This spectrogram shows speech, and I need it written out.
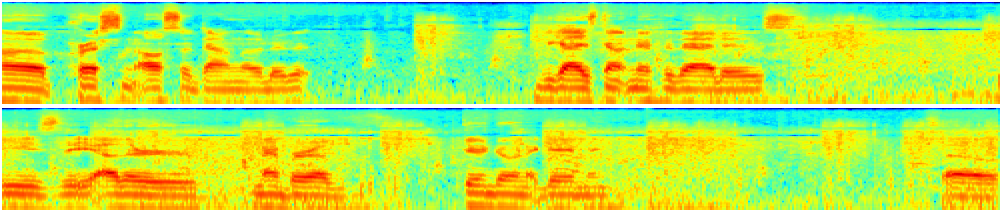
Uh, Preston also downloaded it. If you guys don't know who that is, he's the other member of Doom Donut Gaming. So,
